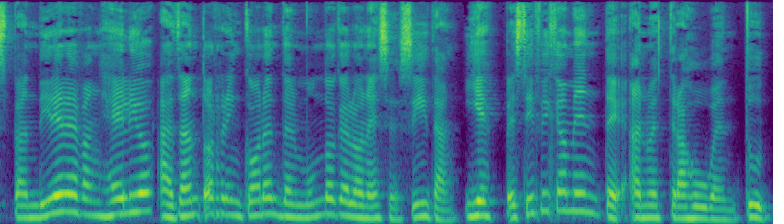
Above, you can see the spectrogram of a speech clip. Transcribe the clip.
expandir el Evangelio a tantos rincones del mundo que lo necesitan y específicamente a nuestra juventud,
